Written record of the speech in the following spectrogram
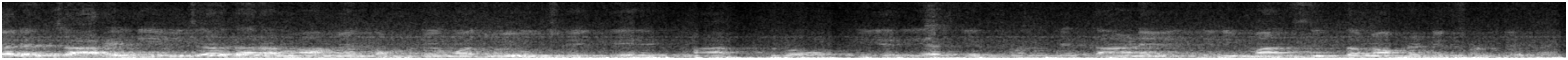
ત્યારે ચારેયની વિચારધારામાં અમે કંપનીઓમાં જોયું છે કે માત્ર એરિયા ડિફરન્ટને કારણે એની માનસિકતામાં અમને ડિફરન્ટ દેખાય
